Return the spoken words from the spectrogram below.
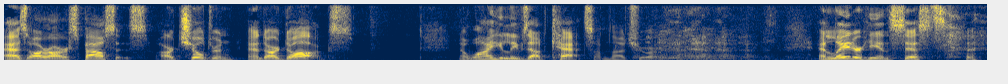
as are our spouses, our children, and our dogs. Now, why he leaves out cats, I'm not sure. and later he insists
